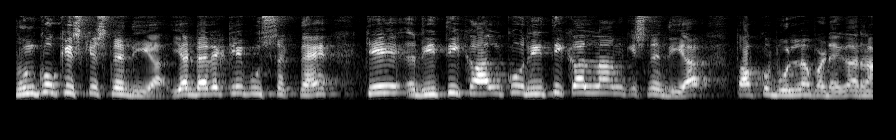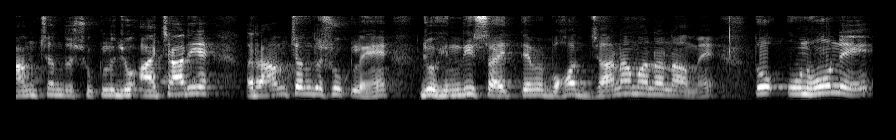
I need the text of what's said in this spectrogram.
उनको किस किसने दिया? या डायरेक्टली पूछ सकता है कि रीतिकाल को रीतिकाल नाम किसने दिया? तो आपको बोलना पड़ेगा रामचंद्र शुक्ल, जो आचार्य रामचंद्र शुक्ल हैं, जो हिंदी साहित्य में बहुत जाना माना नाम है। तो उन्होंने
